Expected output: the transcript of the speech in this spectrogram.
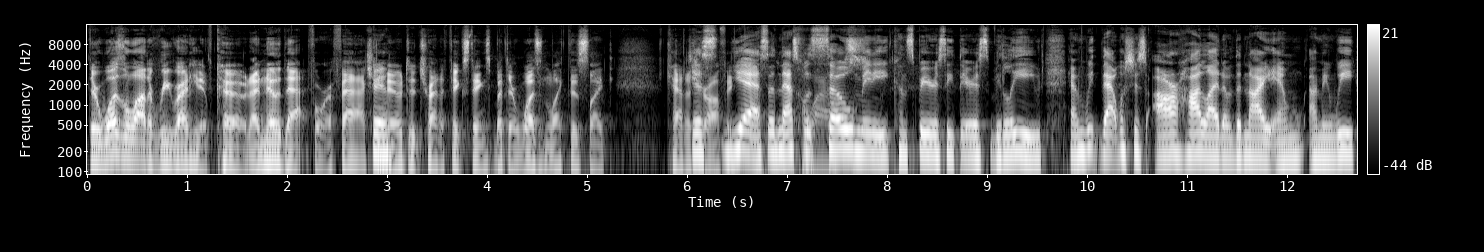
there was a lot of rewriting of code. I know that for a fact, you know, to try to fix things, but there wasn't like this like Just catastrophic. yes, and that's what so many conspiracy theorists believed, and we, that was just our highlight of the night. And I mean, we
